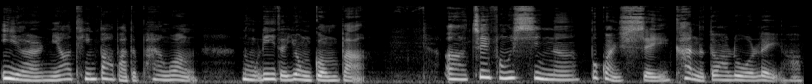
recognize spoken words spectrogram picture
义儿，你要听爸爸的盼望，努力的用功吧。呃，这封信呢，不管谁看了都要落泪哈。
